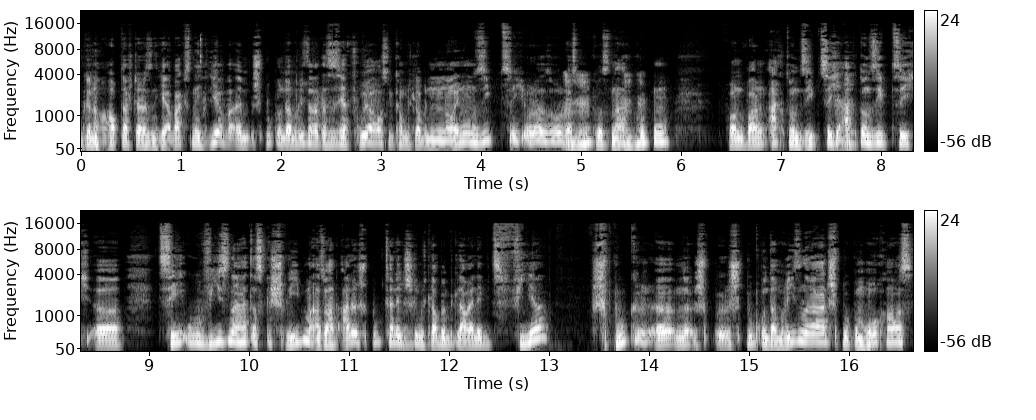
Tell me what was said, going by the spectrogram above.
genau. Hauptdarsteller sind hier Erwachsene. Hier war ähm, Spuk unterm Riesenrad, das ist ja früher rausgekommen, ich glaube 79 oder so. Lass Mhm, mich kurz nachgucken. Von wann? 78. 78. Äh, C.U. Wiesner hat das geschrieben, also hat alle Spukteile Mhm. geschrieben. Ich glaube, mittlerweile gibt's vier. Spuk, äh, ne, Sp- Spuk unterm Riesenrad, Spuk im Hochhaus.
